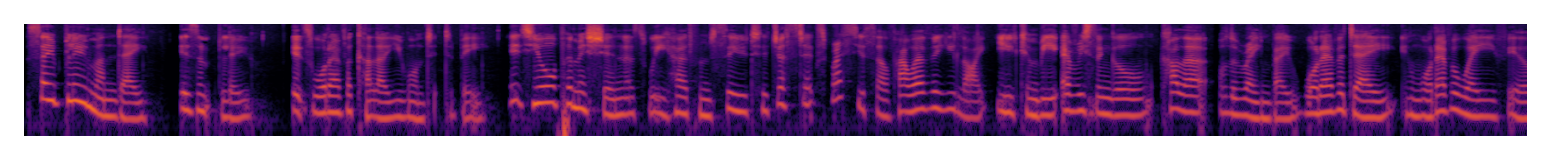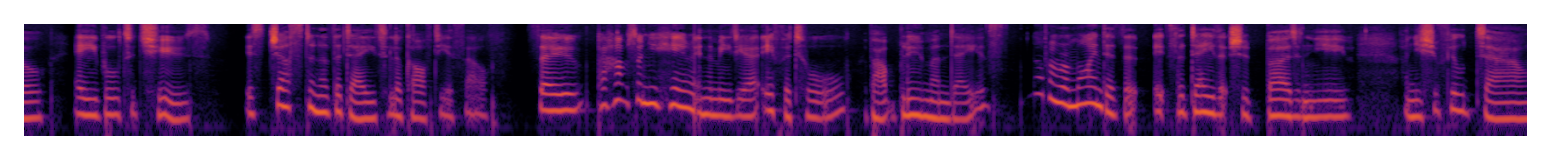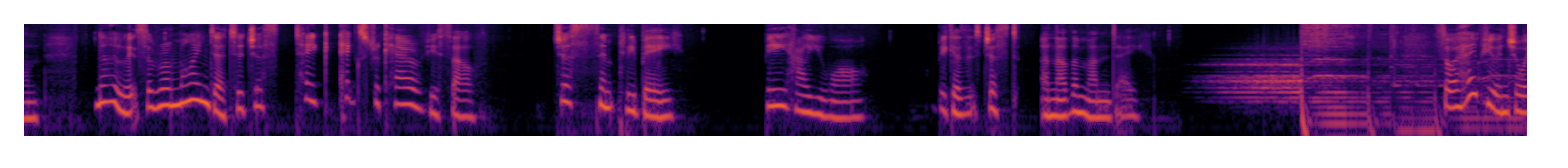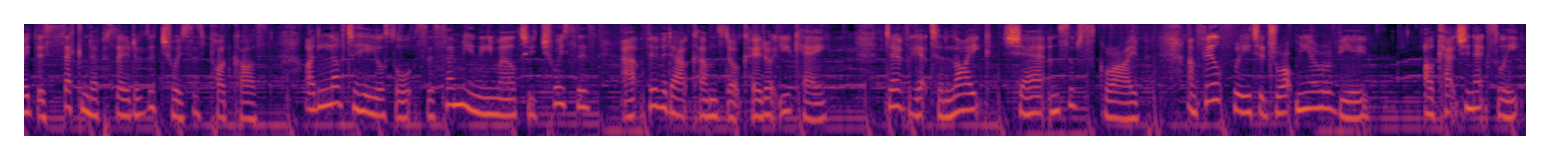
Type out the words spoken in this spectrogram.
So, Blue Monday isn't blue, it's whatever colour you want it to be. It's your permission, as we heard from Sue, to just express yourself however you like. You can be every single colour of the rainbow, whatever day, in whatever way you feel able to choose. It's just another day to look after yourself. So perhaps when you hear in the media, if at all, about Blue Monday, it's not a reminder that it's the day that should burden you and you should feel down. No, it's a reminder to just take extra care of yourself. Just simply be. Be how you are. Because it's just another Monday. So I hope you enjoyed this second episode of the Choices podcast. I'd love to hear your thoughts, so send me an email to choices at vividoutcomes.co.uk. Don't forget to like, share, and subscribe, and feel free to drop me a review. I'll catch you next week.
